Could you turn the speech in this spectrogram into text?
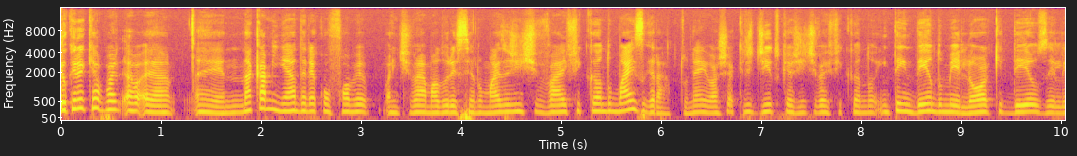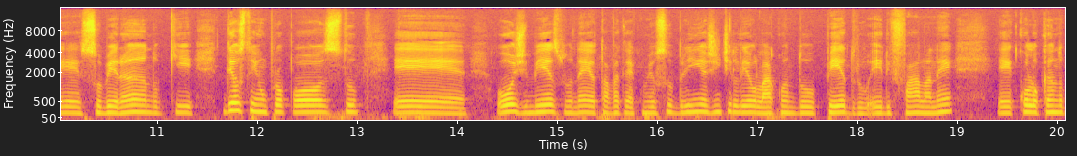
eu creio que a, a, a, é, na caminhada, né, conforme a gente vai amadurecendo mais, a gente vai ficando mais grato, né? Eu acho, acredito que a gente vai ficando entendendo melhor que Deus ele é soberano, que Deus tem um propósito. É, hoje mesmo, né, eu estava até com meu sobrinho, a gente leu lá quando Pedro ele fala, né, é, colocando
